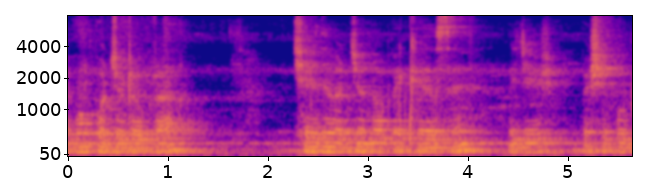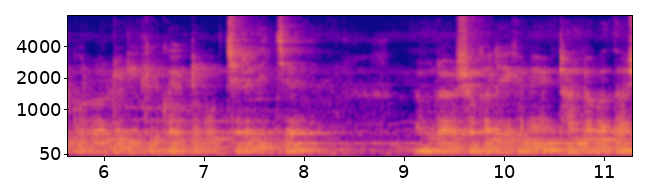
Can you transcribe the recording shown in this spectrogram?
এবং পর্যটকরা ছেড়ে দেওয়ার জন্য অপেক্ষায় আছে। এই যে পাশে বোটগুলো অলরেডি কয়েকটা বোট ছেড়ে দিচ্ছে। আমরা সকালে এখানে ঠান্ডা বাতাস,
